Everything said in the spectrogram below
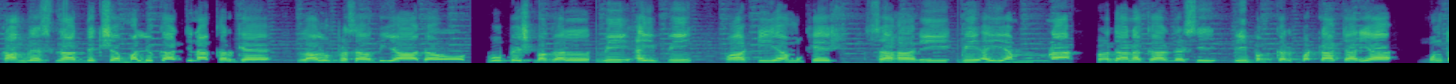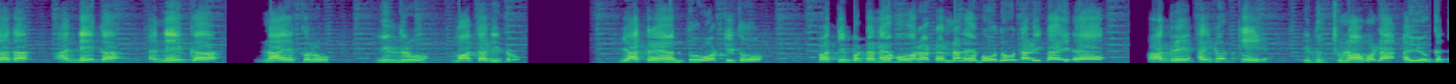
ಕಾಂಗ್ರೆಸ್ನ ಅಧ್ಯಕ್ಷ ಮಲ್ಲಿಕಾರ್ಜುನ ಖರ್ಗೆ, ಲಾಲು ಪ್ರಸಾದ್ ಯಾದವ್ ಭೂಪೇಶ್ ಬಗಲ್, ವಿಐಪಿ ಪಾರ್ಟಿಯ ಮುಖೇಶ್ ಸಹಾನಿ, ಪಿಐಎಂನ ಪ್ರಧಾನ ಕಾರ್ಯದರ್ಶಿ ದೀಪಂಕರ್ ಭಟ್ಟಾಚಾರ್ಯ ಮುಂತಾದ ಅನೇಕ ಅನೇಕ ನಾಯಕರು ಇದ್ರು ಮಾತಾಡಿದ್ರು. ಯಾತ್ರೆ ಅಂತೂ ಹೊಟ್ಟಿತು ಪ್ರತಿಭಟನೆ, ಹೋರಾಟ ನಡೆಯಬಹುದು ನಡೀತಾ ಇದೆ. ಆದ್ರೆ ಐ ಡೋಂಟ್ ಕೇರ್ ಇದು ಚುನಾವಣಾ ಆಯೋಗದ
